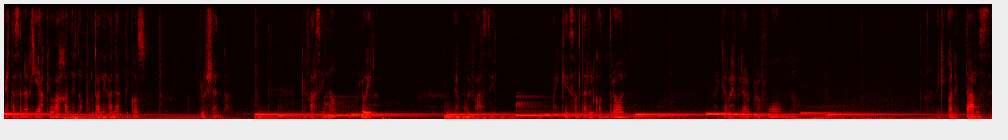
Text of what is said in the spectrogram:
estas energías que bajan de estos portales galácticos? Fluyendo. Qué fácil, ¿no? Fluir. Es muy fácil. Hay que soltar el control. Hay que respirar profundo conectarse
